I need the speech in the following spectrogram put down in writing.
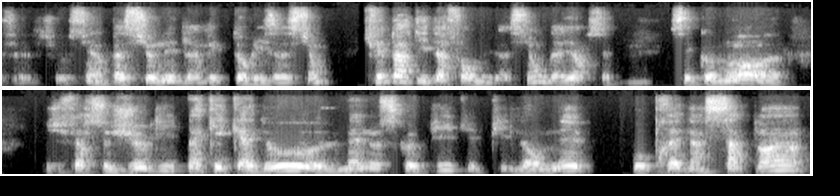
Je suis aussi un passionné de la vectorisation, qui fait partie de la formulation. D'ailleurs, c'est comment je vais faire ce joli paquet cadeau nanoscopique et puis l'emmener auprès d'un sapin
